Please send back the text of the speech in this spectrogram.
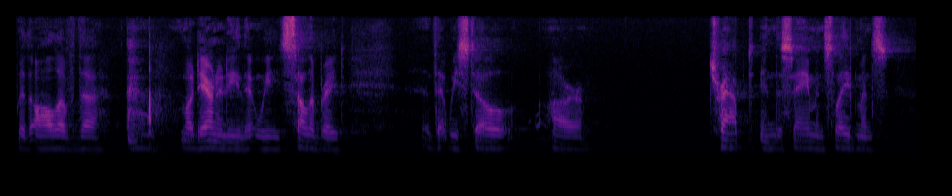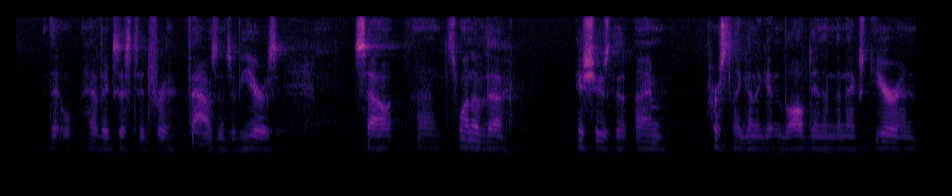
with all of the modernity that we celebrate, that we still are trapped in the same enslavements that have existed for thousands of years. So uh, it's one of the issues that I'm personally going to get involved in in the next year and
